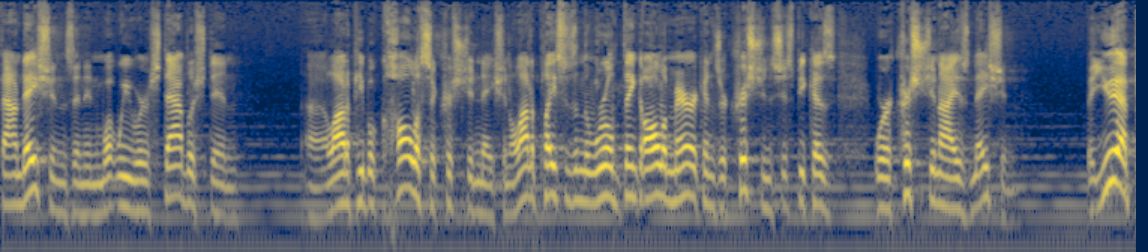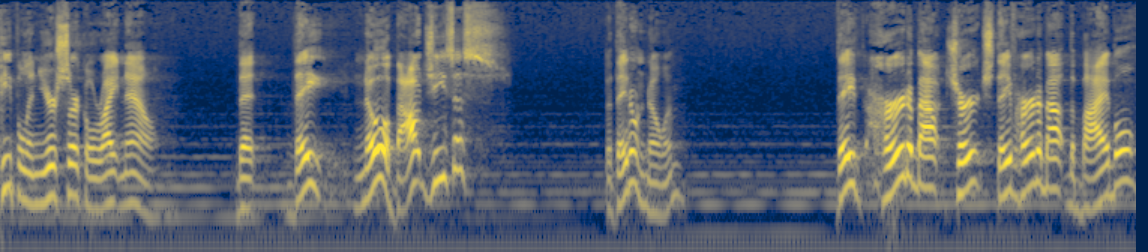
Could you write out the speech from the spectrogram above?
foundations and in what we were established in. Uh, a lot of people call us a Christian nation. A lot of places in the world think all Americans are Christians just because we're a Christianized nation. But you have people in your circle right now that they know about Jesus, but they don't know him. They've heard about church, they've heard about the Bible,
